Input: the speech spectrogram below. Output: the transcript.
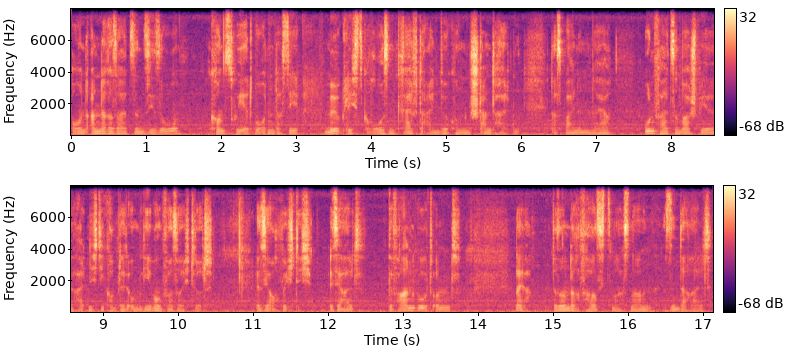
und andererseits sind sie so konstruiert worden, dass sie möglichst großen Kräfteeinwirkungen standhalten. Dass bei einem naja, Unfall zum Beispiel halt nicht die komplette Umgebung verseucht wird. Ist ja auch wichtig. Ist ja halt Gefahrengut und naja, besondere Vorsichtsmaßnahmen sind da halt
